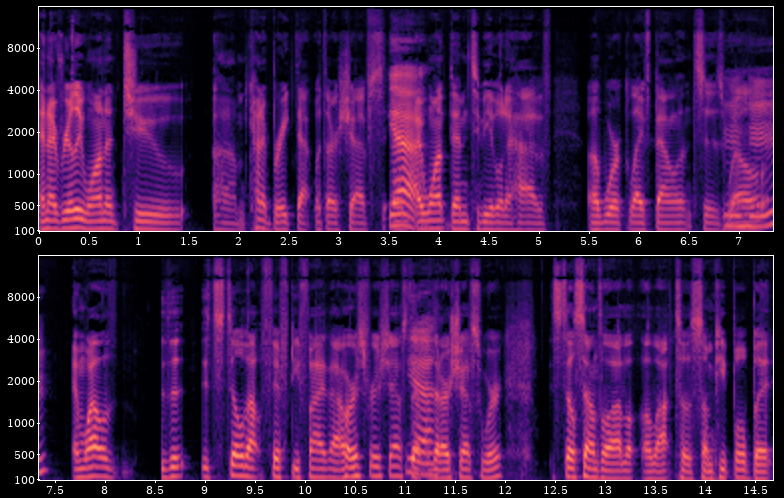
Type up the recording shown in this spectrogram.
And I really wanted to um, kind of break that with our chefs. And Yeah. I want them to be able to have a work life balance as well. Mhm. And while the, it's still about 55 hours for chefs Yeah. that, that our chefs work, it still sounds a lot, a lot to some people, but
